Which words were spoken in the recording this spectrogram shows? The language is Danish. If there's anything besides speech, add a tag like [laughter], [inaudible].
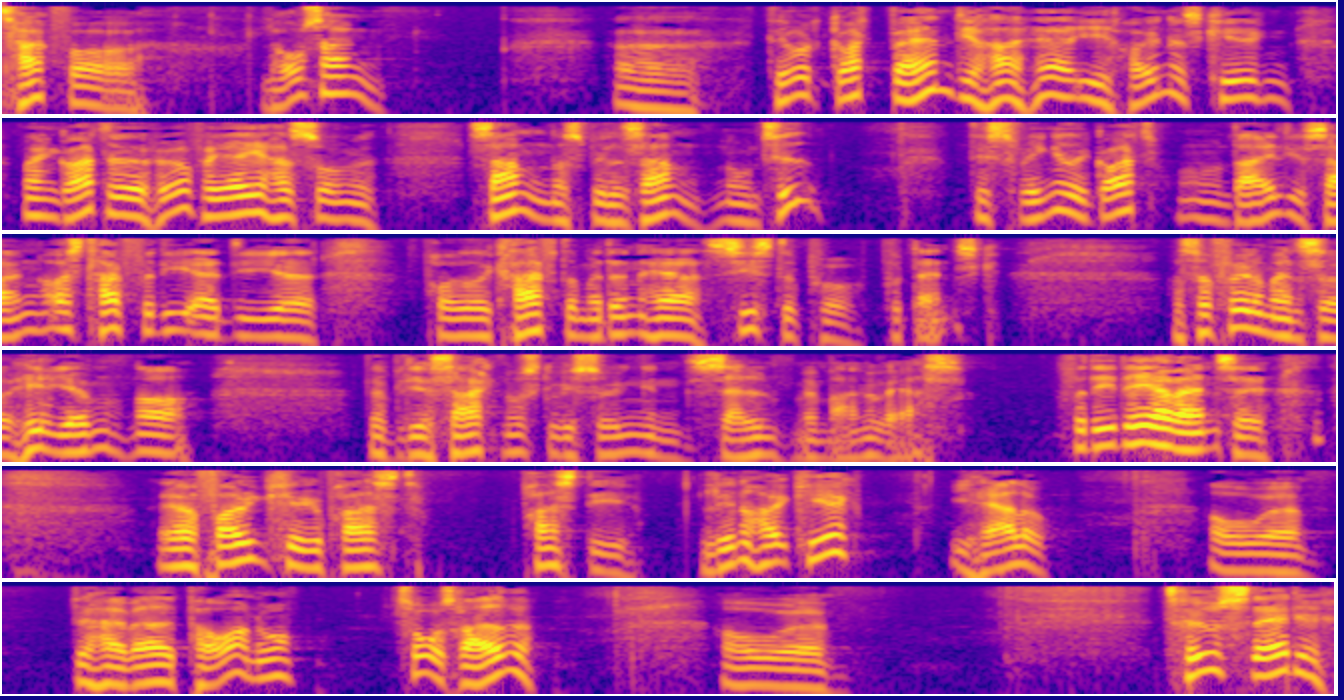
tak for lovsangen. Uh, det var et godt band, de har her i Højneskirken. Man kan godt uh, høre på jer, I har sunget sammen og spillet sammen nogen tid. Det svingede godt, nogle dejlige sange. Også tak fordi, at I uh, prøvede kræfter med den her sidste på, på dansk. Og så føler man sig helt hjemme, når der bliver sagt, nu skal vi synge en salm med mange vers. For det er det, jeg er vant til. Jeg er folkekirkepræst, præst i Lindehøj Kirke i Herlev. Og øh, det har jeg været et par år nu, 32. Og øh, trives stadig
